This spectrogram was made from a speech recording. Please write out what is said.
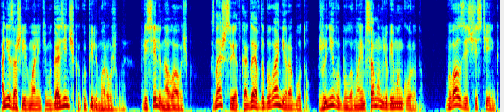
Они зашли в маленький магазинчик и купили мороженое. Присели на лавочку. Знаешь, Свет, когда я в добывании работал, Женева была моим самым любимым городом. Бывал здесь частенько.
